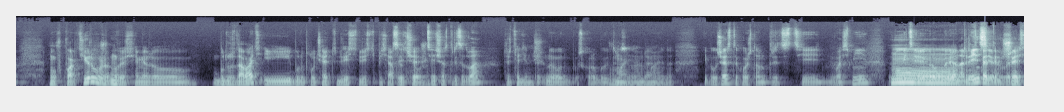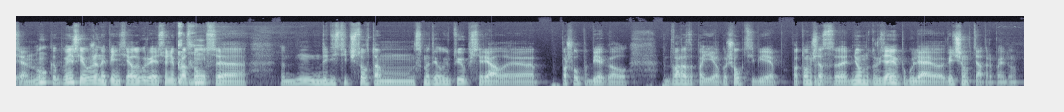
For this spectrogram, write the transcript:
ну, в квартиру уже, ну, то есть я имею в виду, буду сдавать и буду получать 200-250 Ты и всё че- уже. тебе сейчас 32? 31 Ты- еще. Ну, вот скоро будет. В мае, 32, да. в мае, да. И получается, ты хочешь там 38, Ну, выйти, грубо говоря, на 35-36, пенсию. в этой я. теме. Ну, как бы, понимаешь, я уже на пенсии. Я вот говорю, я сегодня проснулся, м, до 10 часов там смотрел YouTube, сериалы, пошел побегал, два раза поел, пришел к тебе, потом сейчас днем с друзьями погуляю, вечером в театр пойду.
